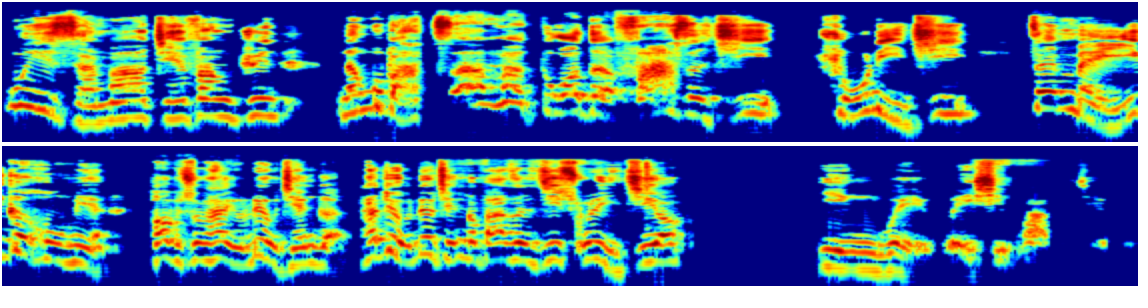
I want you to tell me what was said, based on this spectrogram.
为什么解放军能够把这么多的发射机、处理机？在每一个后面，好比说它有六千个，它就有六千个发射机、处理机哦。因为微型化的结果，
